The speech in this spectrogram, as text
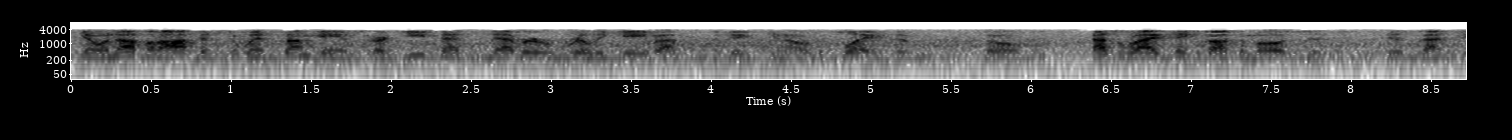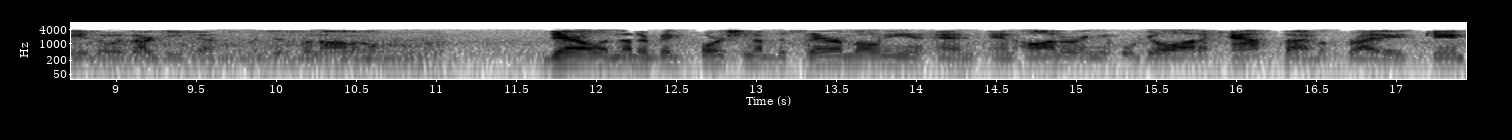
you know, enough on offense to win some games, but our defense never really gave up the big, you know, the plays. So that's what I think about the most is is that season was our defense, which is phenomenal. Daryl, another big portion of the ceremony and, and honoring it will go on at halftime of Friday's game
